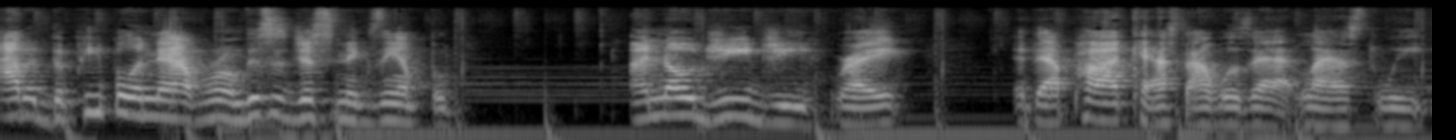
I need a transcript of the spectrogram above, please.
out of the people in that room. This is just an example. I know Gigi, right? At that podcast I was at last week.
